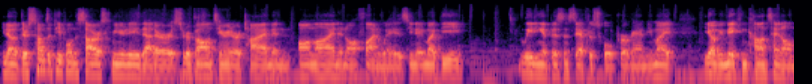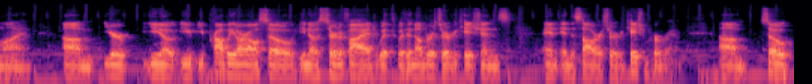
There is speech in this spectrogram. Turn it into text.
you know, there's tons of people in the SolidWorks community that are sort of volunteering their time in online and offline ways. You know, you might be leading a business after school program. You might, you know, be making content online um, you're you know you you probably are also you know certified with with a number of certifications in in the SolidWorks certification program. Um, so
